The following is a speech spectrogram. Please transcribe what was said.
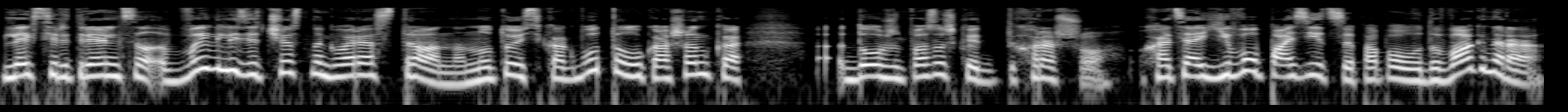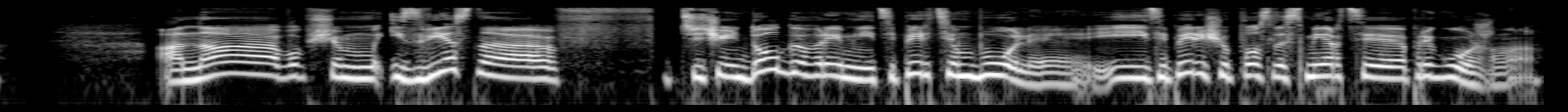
для их территориальной целостности. Выглядит, честно говоря, странно. Ну, то есть, как будто Лукашенко должен послушать, сказать, хорошо. Хотя его позиция по поводу Вагнера, она, в общем, известна течение долгого времени, и теперь тем более. И теперь еще после смерти Пригожина.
